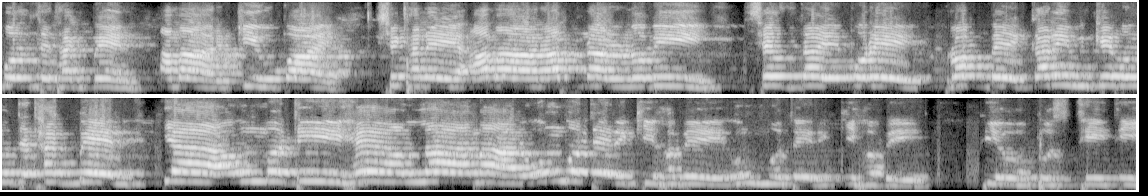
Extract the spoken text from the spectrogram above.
বলতে থাকবেন, আমার কি উপায়? সেখানে আমার আপনার নবী সেজদায় পড়ে রব্বে কারিমকে বলতে থাকবেন, ইয়া উম্মতি, হে আল্লাহ, আমার উম্মতের কি হবে? উম্মতের কি হবে? প্রিয় উপস্থিতি,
